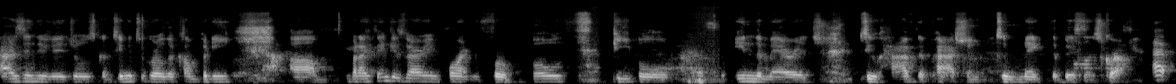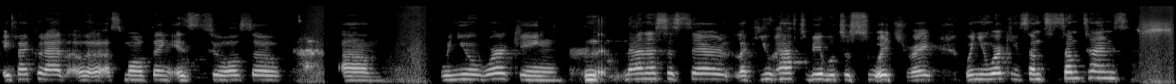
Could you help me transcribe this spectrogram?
as individuals, continue to grow the company. Um, but I think it's very important for both people in the marriage to have the passion to make the business grow. I, if I could add a, a small thing is to also um, when you're working n- not necessarily like you have to be able to switch right when you're working some sometimes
